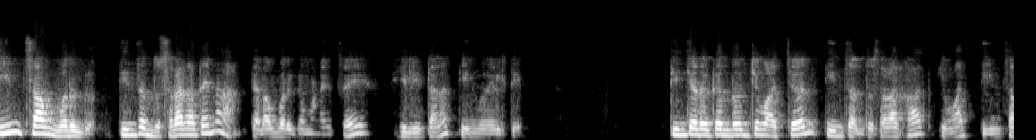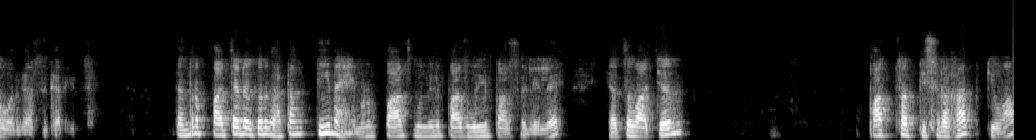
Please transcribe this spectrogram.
तीनचा वर्ग तीनचा दुसरा घात आहे ना त्याला वर्ग म्हणायचं आहे. हे लिहिताना तीन मिळेल ते तीनच्या डोक्यात 2 चे वाचन तीनचा दुसरा घात किंवा तीनचा वर्ग असं करायचं. त्यानंतर 5 च्या घातांक तीन आहे म्हणून पाच गुणिले पाच गुणिले पाच झालेलं आहे याचं वाचन पाचचा तिसरा घात किंवा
